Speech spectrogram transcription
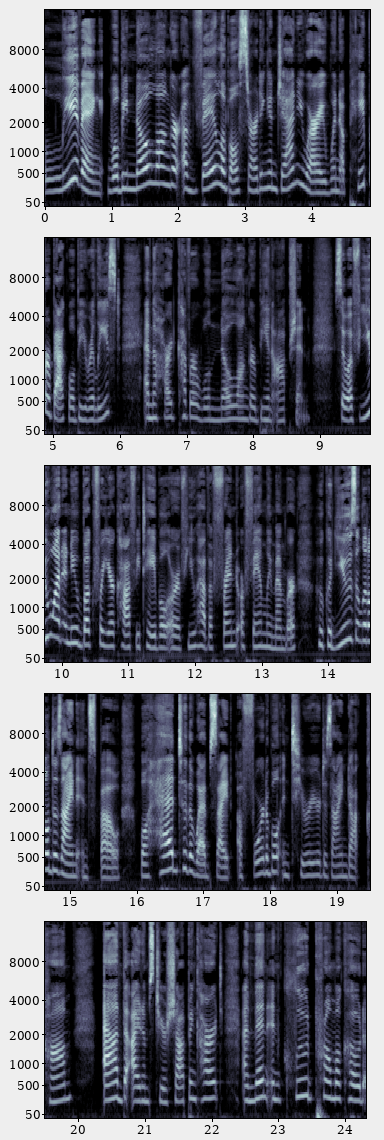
leaving, will be no longer available starting in January when a paperback will be released and the hardcover will no longer be an option. So if you want a new book for your coffee table or if you have a friend or family member who could use a little design inspo, well, head to the website affordableinteriordesign.com add the items to your shopping cart, and then include promo code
